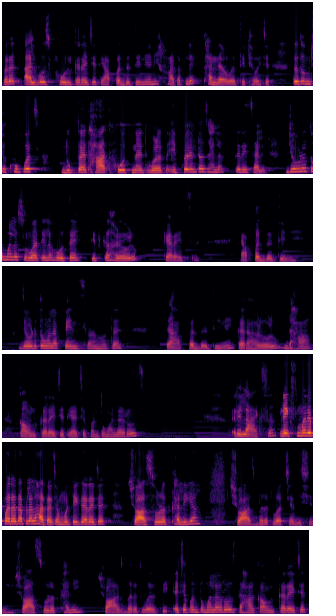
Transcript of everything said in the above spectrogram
परत आल्बोज फोल्ड करायचे या पद्धतीने आणि हात आपले खांद्यावरती ठेवायचे. तर तुमचे खूपच दुखत आहेत हात होत नाहीत वळत नाही इथपर्यंत झालं तरी चालेल. जेवढं तुम्हाला सुरुवातीला होत आहे तितकं हळूहळू करायचं. या पद्धतीने. जेवढं तुम्हाला पेन सहन होत आहे त्या पद्धतीने करा हळूहळू. दहा काउंट करायचे त्याचे पण तुम्हाला रोज रिलॅक्स नेक्स्टमध्ये परत आपल्याला हाताच्या मुठी करायच्या श्वास सोडत खाली घ्या. श्वास भरत वरच्या दिशेने. श्वास सोडत खाली श्वास भरत वरती. याचे पण तुम्हाला रोज दहा काउंट करायचे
